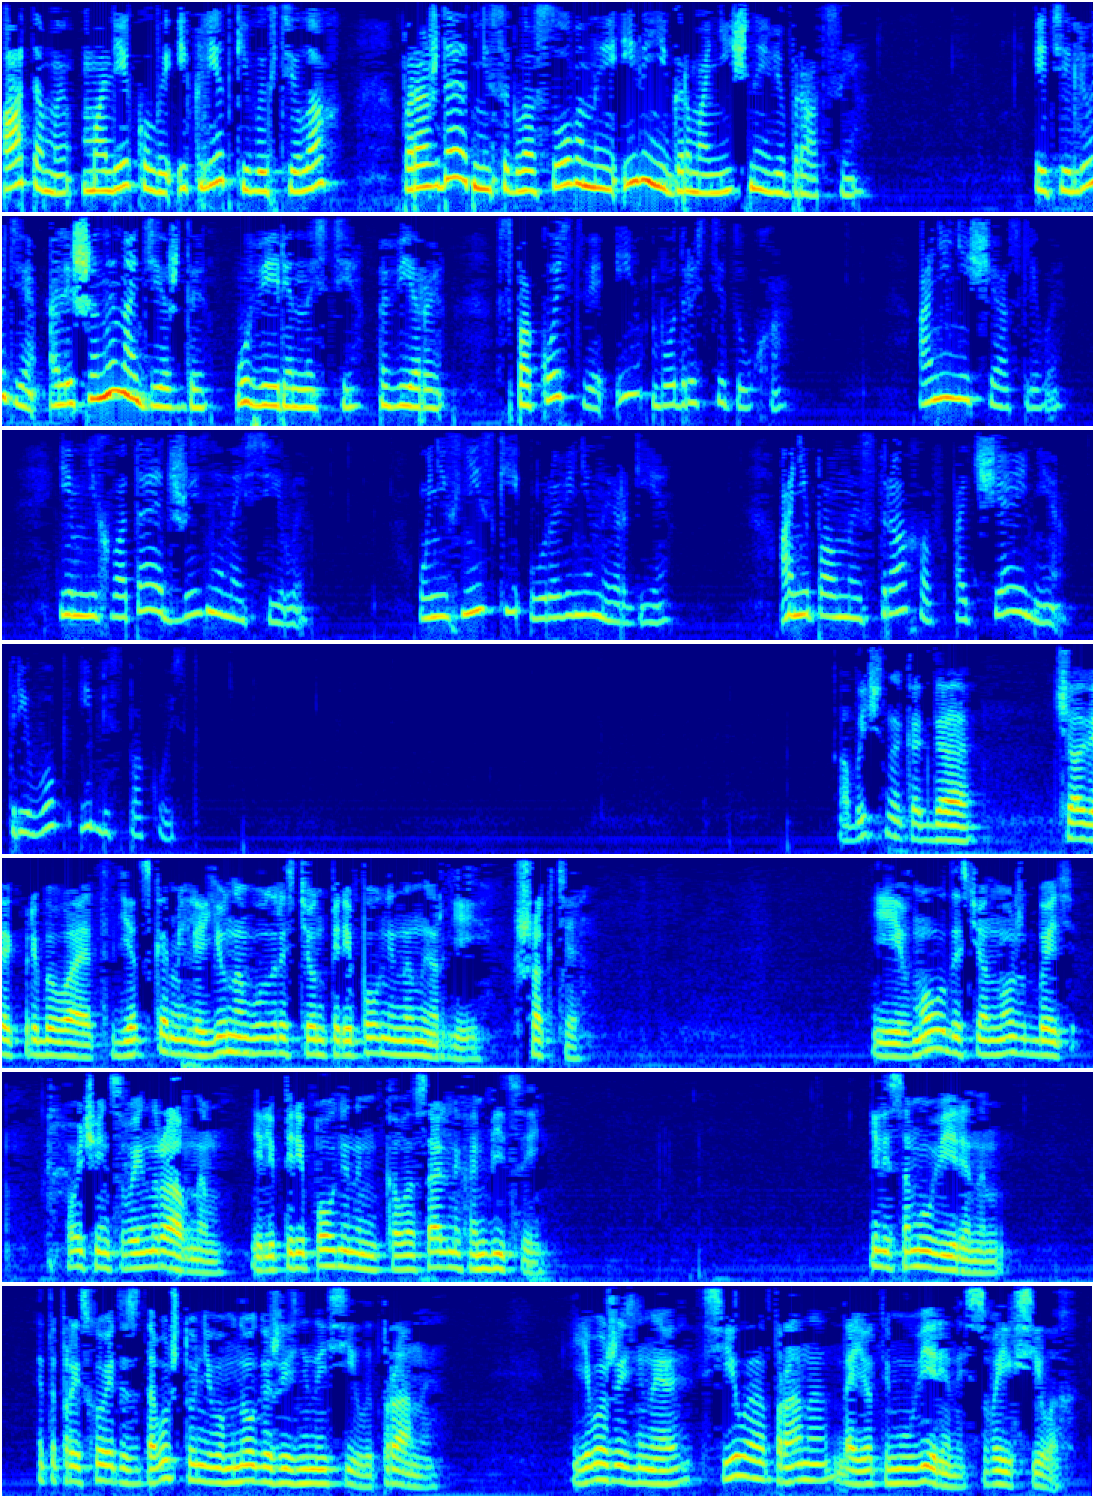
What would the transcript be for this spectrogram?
Атомы, молекулы и клетки в их телах порождают несогласованные или негармоничные вибрации. Эти люди лишены надежды, уверенности, веры, спокойствия и бодрости духа. Они несчастливы, им не хватает жизненной силы, у них низкий уровень энергии, они полны страхов, отчаяния, тревог и беспокойств. Обычно, когда человек пребывает в детском или юном возрасте, он переполнен энергией, шакти. И в молодости он может быть очень своенравным или переполненным колоссальных амбиций, или самоуверенным. Это происходит из-за того, что у него много жизненной силы, праны. Его жизненная сила, прана, дает ему уверенность в своих силах.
